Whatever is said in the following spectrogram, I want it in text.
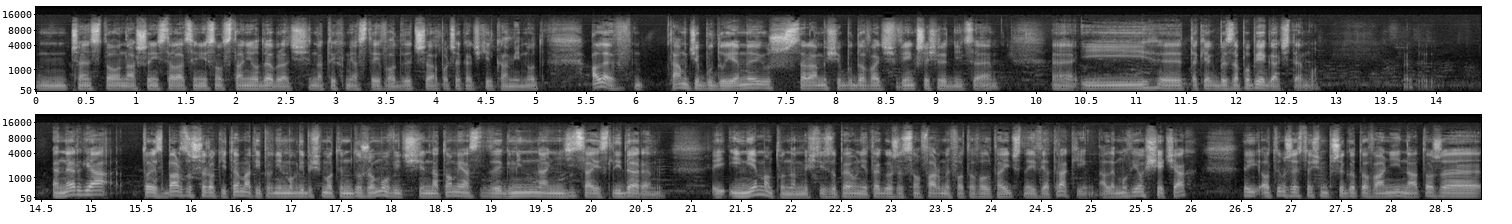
Mm, Często nasze instalacje nie są w stanie odebrać natychmiast tej wody, trzeba poczekać kilka minut, ale w, tam, gdzie budujemy, już staramy się budować większe średnice e, i e, tak jakby zapobiegać temu. Energia to jest bardzo szeroki temat i pewnie moglibyśmy o tym dużo mówić, natomiast gminna Nidzica jest liderem. I, I nie mam tu na myśli zupełnie tego, że są farmy fotowoltaiczne i wiatraki, ale mówię o sieciach i o tym, że jesteśmy przygotowani na to, że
